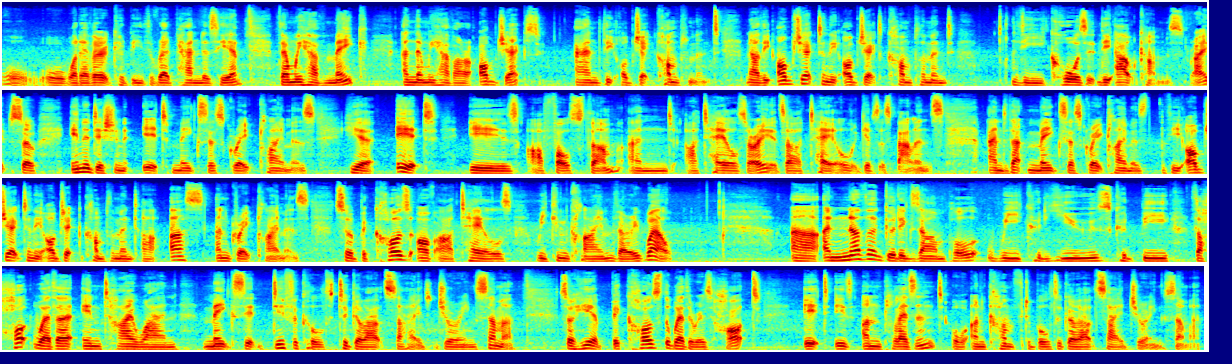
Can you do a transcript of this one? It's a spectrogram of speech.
or, or whatever, it could be the red pandas here. Then we have make, and then we have our object and the object complement. Now, the object and the object complement the cause, the outcomes, right? So, in addition, it makes us great climbers. Here, it is our false thumb and our tail, sorry, it's our tail that gives us balance, and that makes us great climbers. The object and the object complement are us and great climbers. So, because of our tails, we can climb very well. Uh, another good example we could use could be the hot weather in Taiwan makes it difficult to go outside during summer. So, here, because the weather is hot, it is unpleasant or uncomfortable to go outside during summer.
